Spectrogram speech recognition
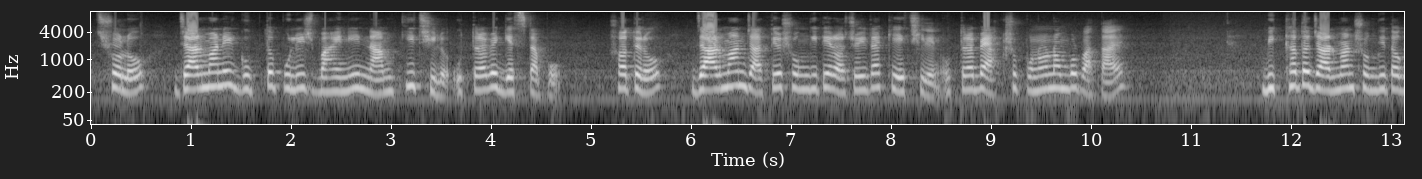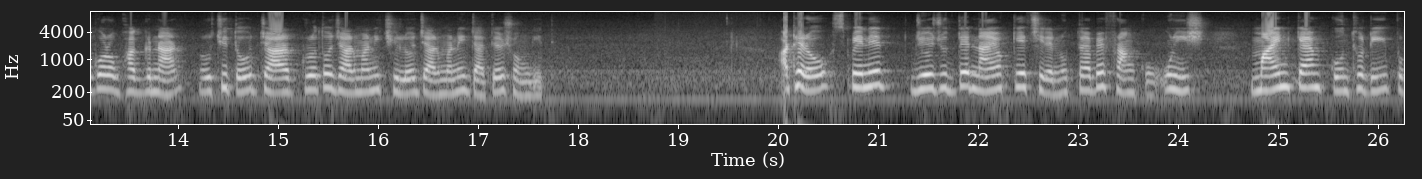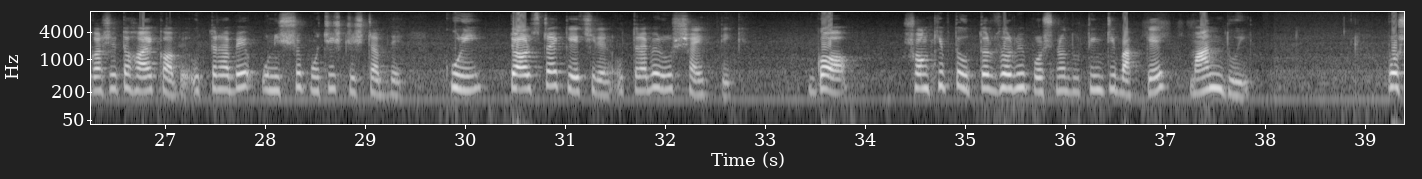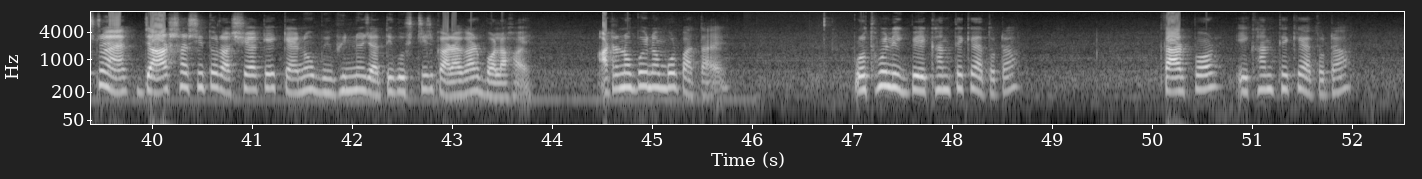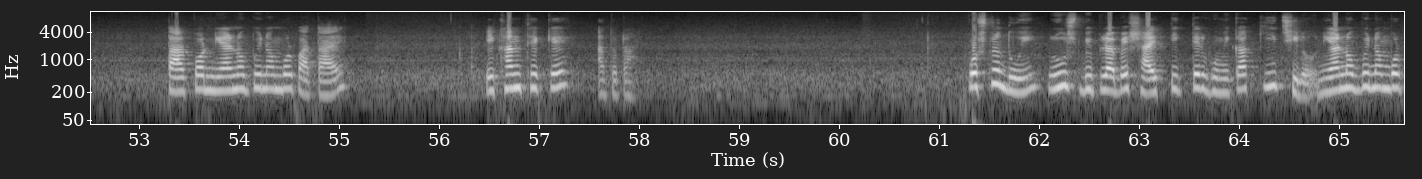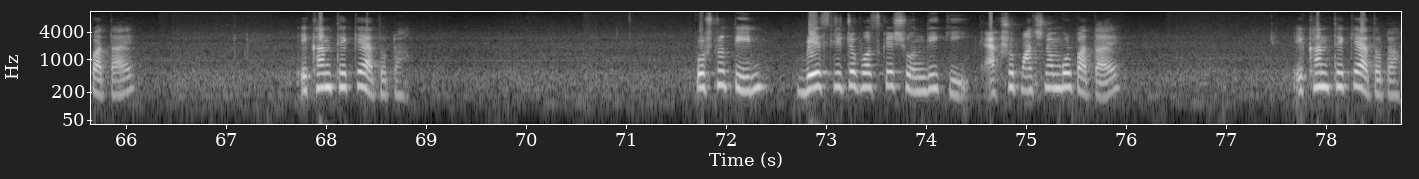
ষোলো, জার্মানির গুপ্ত পুলিশ বাহিনীর নাম কি ছিল? উত্তর হবে গেস্টাপো। সতেরো, জার্মান জাতীয় সঙ্গীতের রচয়িতা কে ছিলেন? উত্তর হবে একশো পনেরো নম্বর পাতায়। বিখ্যাত জার্মান সঙ্গীতজ্ঞ ও ভাগনার রচিত জাগ্রত জার্মানি ছিল জার্মানির জাতীয় সংগীত। আঠেরো, স্পেনের গৃহযুদ্ধের নায়ক কে ছিলেন? উত্তর হবে ফ্রাঙ্কো। উনিশ মাইন্ড ক্যাম্প গ্রন্থটি প্রকাশিত হয় কবে? উত্তর হবে উনিশশো পঁচিশ খ্রিস্টাব্দে। কুড়ি, টলস্টয় কে ছিলেন? উত্তর হবে রুশ সাহিত্যিক। গ সংক্ষিপ্ত উত্তরধর্মী প্রশ্ন দু তিনটি বাক্যে মান দুই। প্রশ্ন এক জার শাসিত রাশিয়াকে কেন বিভিন্ন জাতিগোষ্ঠীর কারাগার বলা হয়? আটানব্বই নম্বর পাতায়। প্রথমে লিখবে, এখান থেকে এতটা। তারপর, এখান থেকে এতটা। তারপর নিরানব্বই নম্বর পাতায়, এখান থেকে এতটা। প্রশ্ন দুই, রুশ বিপ্লবে সাহিত্যিকদের ভূমিকা কী ছিল? নিরানব্বই নম্বর পাতায়, এখান থেকে এতটা। প্রশ্ন তিন, ব্রেস লিটোভস্কের সন্ধি কি? একশো পাঁচ নম্বর পাতায়, এখান থেকে এতটা।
